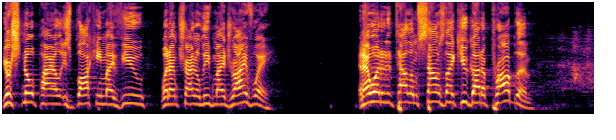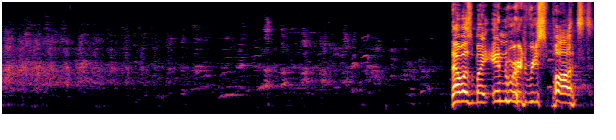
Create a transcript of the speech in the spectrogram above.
your snow pile is blocking my view when I'm trying to leave my driveway. And I wanted to tell him, sounds like you got a problem. That was my inward response.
